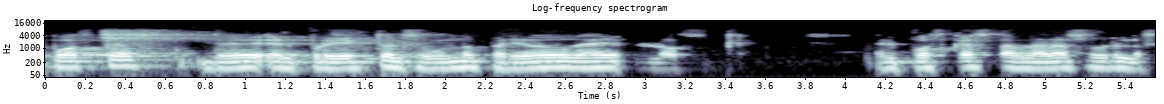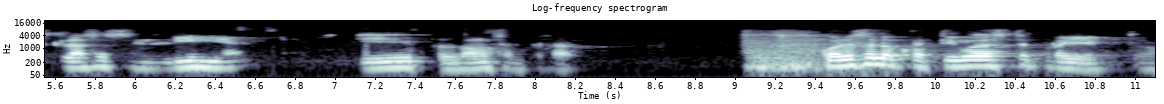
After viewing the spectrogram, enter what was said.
podcast del proyecto del segundo periodo de lógica. El podcast hablará sobre las clases en línea y pues vamos a empezar. ¿Cuál es el objetivo de este proyecto?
